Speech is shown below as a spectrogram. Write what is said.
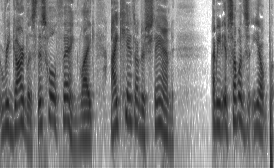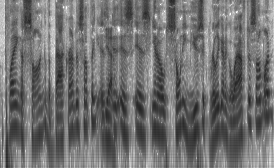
regardless, this whole thing, like, I can't understand. I mean, if someone's you know p- playing a song in the background or something, is Yeah. is is you know Sony Music really going to go after someone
